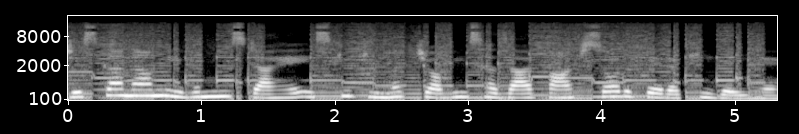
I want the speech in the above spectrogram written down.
जिसका नाम एवनिस्टा है। इसकी कीमत चौबीस हज़ार पाँच सौ रखी गई है।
